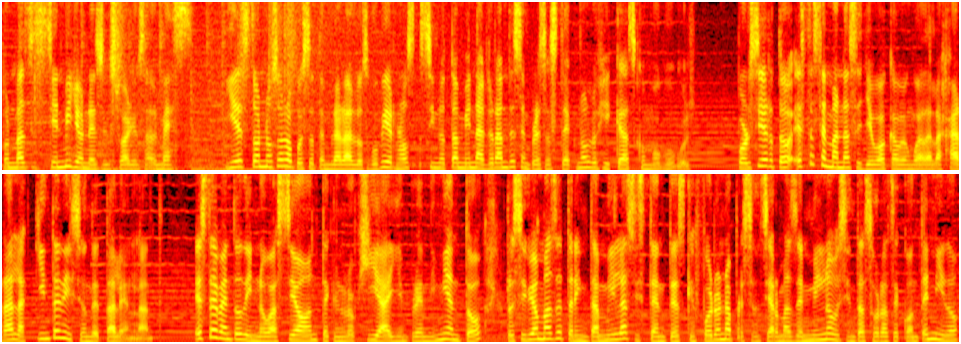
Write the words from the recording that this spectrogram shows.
con más de 100 millones de usuarios al mes. Y esto no solo ha puesto a temblar a los gobiernos, sino también a grandes empresas tecnológicas como Google. Por cierto, esta semana se llevó a cabo en Guadalajara la quinta edición de Talentland, este evento de innovación, tecnología y emprendimiento recibió a más de 30.000 asistentes que fueron a presenciar más de 1.900 horas de contenido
